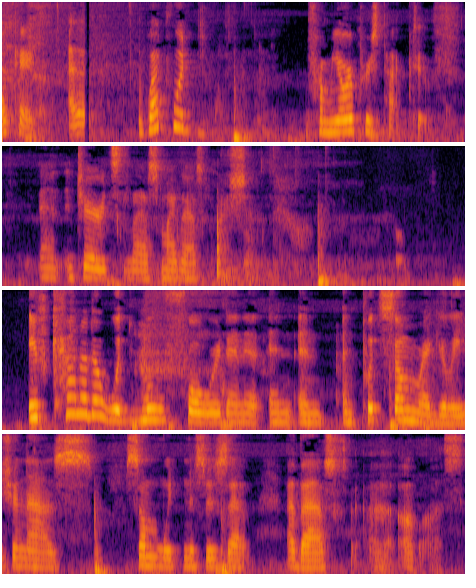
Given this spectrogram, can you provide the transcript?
Okay. Uh, what would, from your perspective, and and Jared's last, my last question, if Canada would move forward and and and and put some regulation, as some witnesses have, have asked uh, of us,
